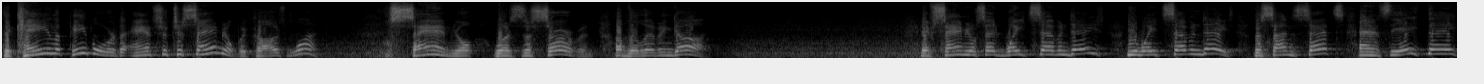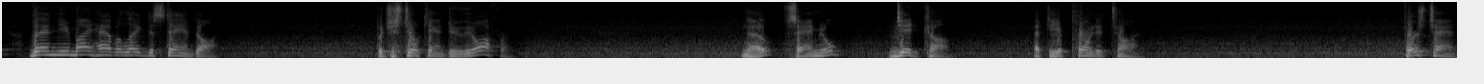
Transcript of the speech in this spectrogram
The king and the people were to answer to Samuel because what? Samuel was the servant of the living God. If Samuel said, wait seven days, you wait seven days. The sun sets and it's the eighth day, then you might have a leg to stand on. But you still can't do the offering. No, Samuel did come at the appointed time. Verse 10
